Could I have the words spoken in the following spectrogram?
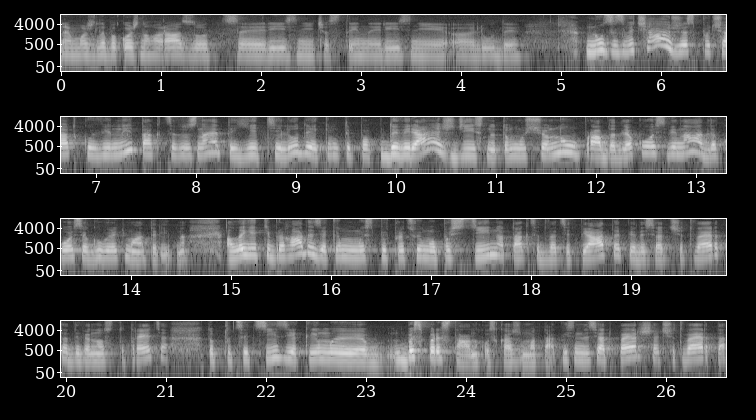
е, можливо кожного разу це різні частини, різні е, люди? Ну, зазвичай вже з початку війни, так це вже знаєте, є ті люди, яким ти по- довіряєш дійсно, тому що ну правда для когось війна, а для когось, як говорять, мати рідна. Але є ті бригади, з якими ми співпрацюємо постійно. Так, це 25-та, 54-та, 93-та. Тобто це ті, з якими без перестанку, скажімо так, 81-та, 4-та.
